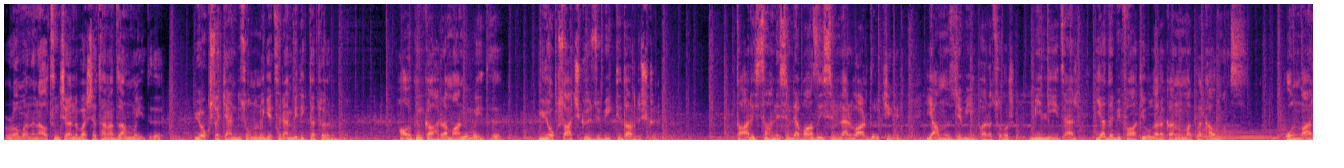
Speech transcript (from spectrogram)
Roma'nın altın çağını başlatan adam mıydı? Yoksa kendi sonunu getiren bir diktatör mü? Halkın kahramanı mıydı? Yoksa açgözlü bir iktidar düşkünü mü? Tarih sahnesinde bazı isimler vardır ki yalnızca bir imparator, bir lider ya da bir fatih olarak anılmakla kalmaz. Onlar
